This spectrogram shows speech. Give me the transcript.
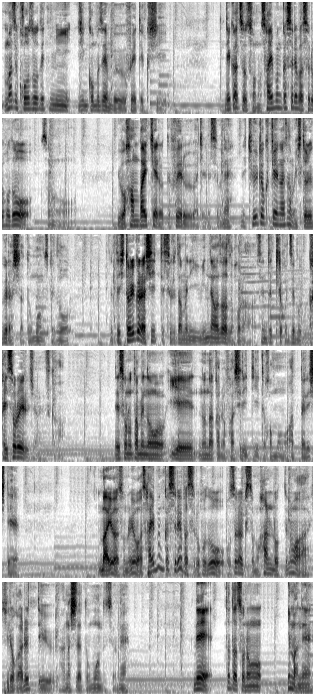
まず構造的に人口も全部増えていくし、で、かつその細分化すればするほど、その、要は販売経路って増えるわけですよね。で、究極系が多分一人暮らしだと思うんですけど、だって一人暮らしってするためにみんなわざわざほら、洗濯機とか全部買い揃えるじゃないですか。で、そのための家の中のファシリティとかもあったりして、まあ要はその要は細分化すればするほどおそらくその販路っていうのは広がるっていう話だと思うんですよね。で、ただその今ね、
